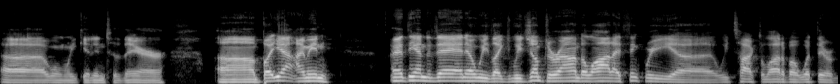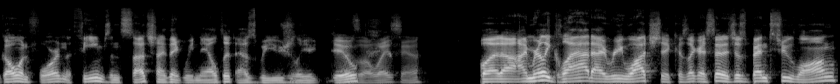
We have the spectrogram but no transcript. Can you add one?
uh, when we get into there. Uh, but yeah, I mean, at the end of the day, I know we like we jumped around a lot. I think we uh, we talked a lot about what they were going for and the themes and such, and I think we nailed it as we usually do. As always, yeah. but uh, I'm really glad I rewatched it because, like I said, it's just been too long,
